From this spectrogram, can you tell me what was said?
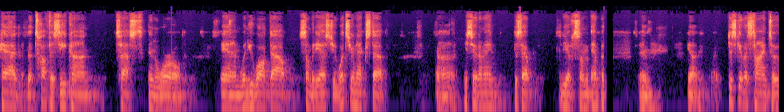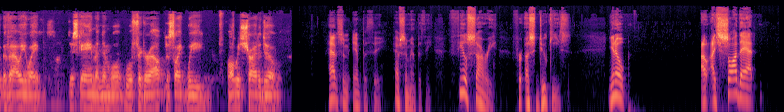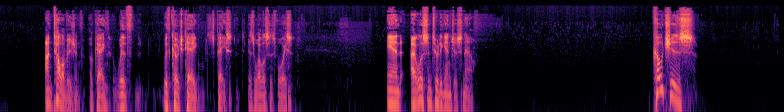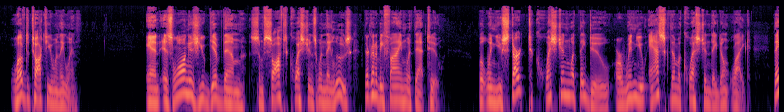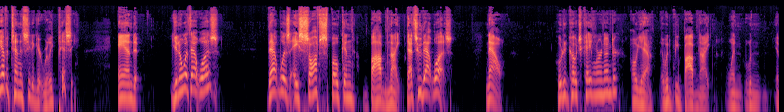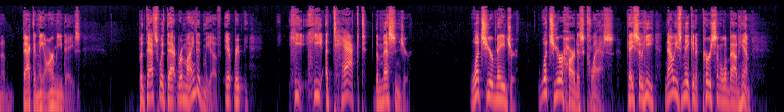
had the toughest econ test in the world, and when you walked out, somebody asked you, "What's your next step?" Uh, you see what I mean? Does that you have some empathy? And you know, just give us time to evaluate this game, and then we'll we'll figure out, just like we always try to do. Have some empathy. Have some empathy. Feel sorry for us Dukies. You know, I, I saw that on television. Okay, with with Coach K's face as well as his voice, and I listened to it again just now. Coaches love to talk to you when they win. And as long as you give them some soft questions when they lose, they're going to be fine with that too. But when you start to question what they do, or when you ask them a question they don't like, they have a tendency to get really pissy. And you know what that was? That was a soft spoken Bob Knight. That's who that was. Now, who did Coach K learn under? Oh, yeah, it would be Bob Knight when, when you know, back in the Army days. But that's what that reminded me of. It he he attacked the messenger. What's your major? What's your hardest class? Okay, so he now he's making it personal about him.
